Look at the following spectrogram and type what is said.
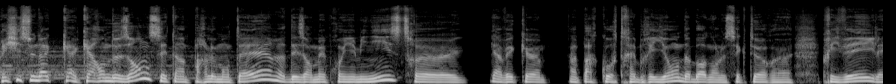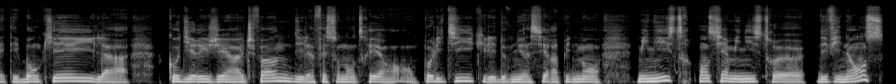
Rishi Sunak a 42 ans, c'est un parlementaire, désormais Premier ministre, euh, avec euh, un parcours très brillant, d'abord dans le secteur euh, privé, il a été banquier, il a co-dirigé un hedge fund, il a fait son entrée en, politique, il est devenu assez rapidement ministre, ancien ministre euh, des Finances.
